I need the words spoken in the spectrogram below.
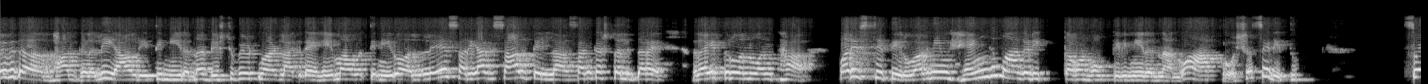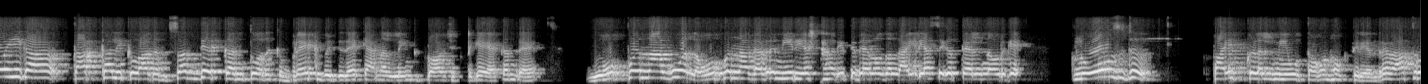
ವಿವಿಧ ಭಾಗಗಳಲ್ಲಿ ಯಾವ ರೀತಿ ನೀರನ್ನ ಡಿಸ್ಟ್ರಿಬ್ಯೂಟ್ ಮಾಡಲಾಗಿದೆ? ಹೇಮಾವತಿ ನೀರು ಅಲ್ಲೇ ಸರಿಯಾಗಿ ಸಾಲ್ತಿಲ್ಲ. ಸಂಕಷ್ಟದಲ್ಲಿದ್ದಾರೆ ರೈತರು ಅನ್ನುವಂತಹ ಪರಿಸ್ಥಿತಿ ಇರುವಾಗ ನೀವು ಹೆಂಗ್ ಮಾಗಡಿ ತಗೊಂಡ್ ಹೋಗ್ತೀರಿ ನೀರನ್ನ ಅನ್ನುವ ಆಕ್ರೋಶ ಸಿಡಿತು ಸೊ ಈಗ ತಾತ್ಕಾಲಿಕವಾದ ಸದ್ಯಕ್ಕಂತೂ ಅದಕ್ಕೆ ಬ್ರೇಕ್ ಬಿದ್ದಿದೆ ಕ್ಯಾನಲ್ ಲಿಂಕ್ ಪ್ರಾಜೆಕ್ಟ್ಗೆ. ಯಾಕಂದ್ರೆ ಓಪನ್ ಆಗೂ ಅಲ್ಲ ಓಪನ್ ಆಗಾದ್ರೆ ನೀರ್ ಎಷ್ಟು ಹರಿತಿದೆ ಅನ್ನೋದೊಂದು ಐಡಿಯಾ ಸಿಗುತ್ತೆ ಅಲ್ಲಿನವ್ರಿಗೆ. ಕ್ಲೋಸ್ಡ್ ಪೈಪ್ಗಳಲ್ಲಿ ನೀವು ತಗೊಂಡ್ ಹೋಗ್ತೀರಿ ಅಂದ್ರೆ ರಾತ್ರೋ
